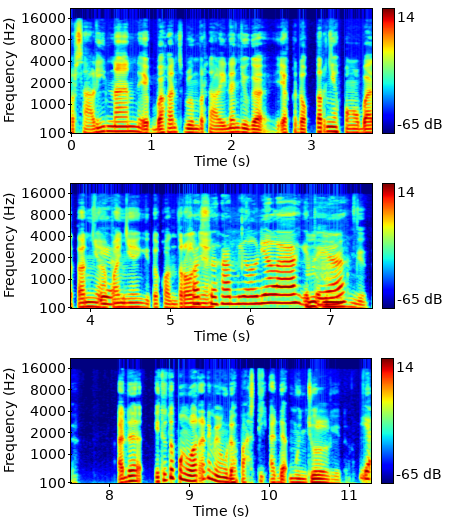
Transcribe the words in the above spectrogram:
persalinan, ya bahkan sebelum persalinan juga ya ke dokternya, pengobatannya, Iya. apanya gitu, kontrolnya. Fase hamilnya lah gitu ya? Mhm, gitu. Ada itu tuh pengeluaran yang memang udah pasti ada muncul gitu. Ya.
